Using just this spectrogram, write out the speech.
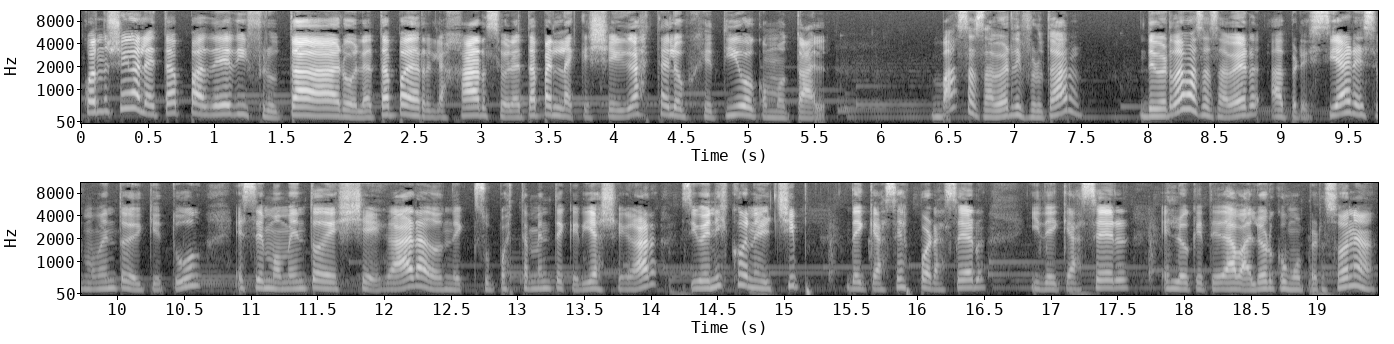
cuando llega la etapa de disfrutar o la etapa de relajarse o la etapa en la que llegaste al objetivo como tal. ¿Vas a saber disfrutar? ¿De verdad vas a saber apreciar ese momento de quietud, ese momento de llegar a donde supuestamente querías llegar? Si venís con el chip de que haces por hacer y de que hacer es lo que te da valor como persona,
